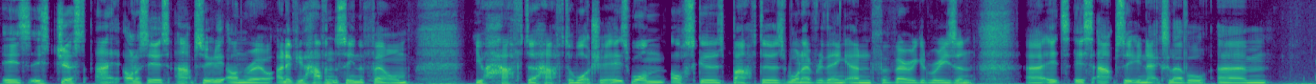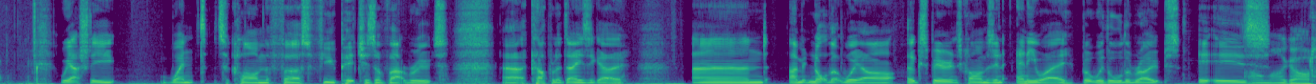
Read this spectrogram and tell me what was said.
is is just uh, honestly it's absolutely unreal. And if you haven't seen the film you have to have to watch it. It's won oscars baftas won everything and for very good reason. Uh, it's it's absolutely next level. Um, we actually went to climb the first few pitches of that route uh, a couple of days ago. And I mean not that we are experienced climbers in any way but with all the ropes it is Oh my god.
